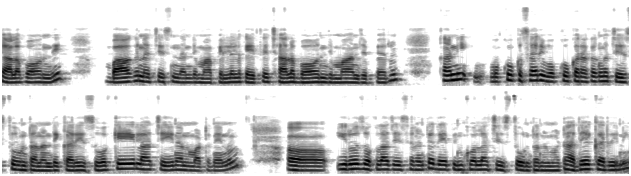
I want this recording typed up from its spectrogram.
చాలా బాగుంది. బాగా నచ్చేసిందండి. మా పిల్లలకైతే చాలా బాగుంది మా అని చెప్పారు. కానీ ఒక్కొక్కసారి ఒక్కొక్క రకంగా చేస్తూ ఉంటానండి కర్రీస్. ఒకేలా చేయను అనమాట నేను ఈరోజు ఒకలా చేశానంటే రేపు ఇంకోలా చేస్తూ ఉంటాను అనమాట అదే కర్రీని.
